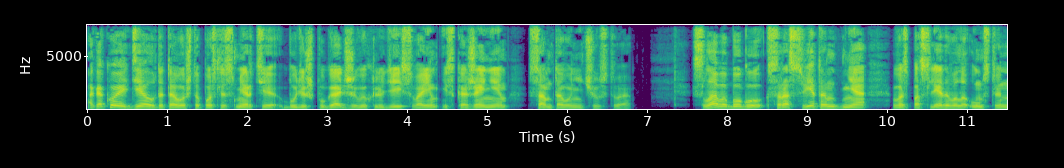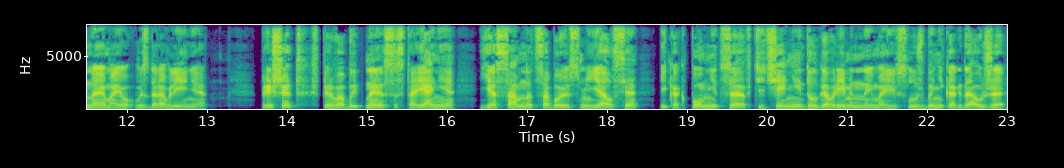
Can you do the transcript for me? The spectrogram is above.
А какое дело до того, что после смерти будешь пугать живых людей своим искажением, сам того не чувствуя? Слава Богу, с рассветом дня воспоследовало умственное мое выздоровление. Пришед в первобытное состояние, я сам над собою смеялся и, как помнится, в течение долговременной моей службы никогда уже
